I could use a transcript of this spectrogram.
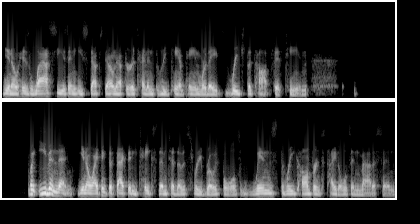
you know, his last season, he steps down after a 10 and 3 campaign where they reached the top 15. But even then, you know, I think the fact that he takes them to those three Rose Bowls, wins three conference titles in Madison,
